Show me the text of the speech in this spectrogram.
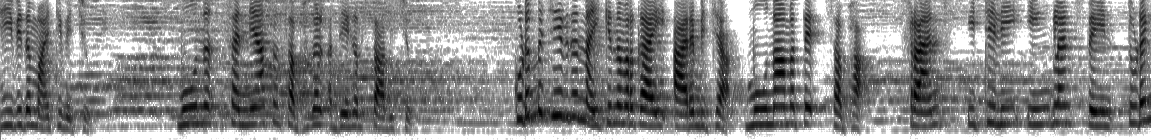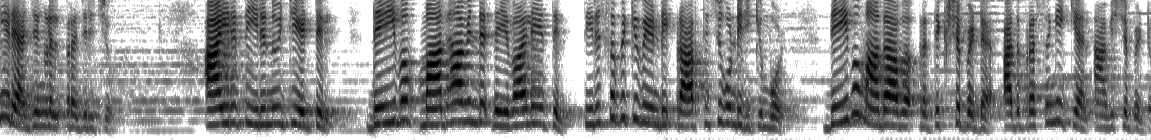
ജീവിതം മാറ്റിവെച്ചു. മൂന്ന് സന്യാസ സഭകൾ അദ്ദേഹം സ്ഥാപിച്ചു. കുടുംബജീവിതം നയിക്കുന്നവർക്കായി ആരംഭിച്ച മൂന്നാമത്തെ സഭ ഫ്രാൻസ് ഇറ്റലി ഇംഗ്ലണ്ട് സ്പെയിൻ തുടങ്ങിയ രാജ്യങ്ങളിൽ പ്രചരിച്ചു. ആയിരത്തി ഇരുന്നൂറ്റി എട്ടിൽ ദൈവം മാതാവിന്റെ ദൈവാലയത്തിൽ തിരുസഭയ്ക്കു വേണ്ടി പ്രാർത്ഥിച്ചുകൊണ്ടിരിക്കുമ്പോൾ ദൈവമാതാവ് പ്രത്യക്ഷപ്പെട്ട് അത് പ്രസംഗിക്കാൻ ആവശ്യപ്പെട്ടു.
